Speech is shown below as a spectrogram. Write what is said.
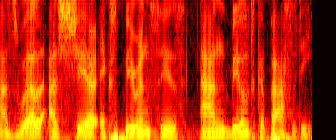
as well as share experiences and build capacity.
